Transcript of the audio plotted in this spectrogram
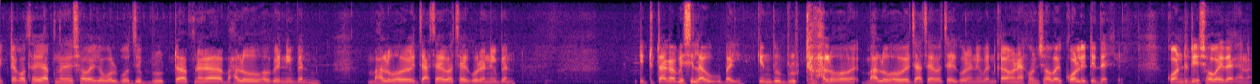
একটা কথাই আপনাদের সবাইকে বলব যে ব্রুটটা আপনারা ভালোভাবে নেবেন, ভালোভাবে যাচাই বাছাই করে নেবেন। একটু টাকা বেশি লাগুক ভাই, কিন্তু ব্রুটটা ভালোভাবে ভালোভাবে যাচাই বাছাই করে নেবেন। কারণ এখন সবাই কোয়ালিটি দেখে কোয়ান্টিটি সবাই দেখে না।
